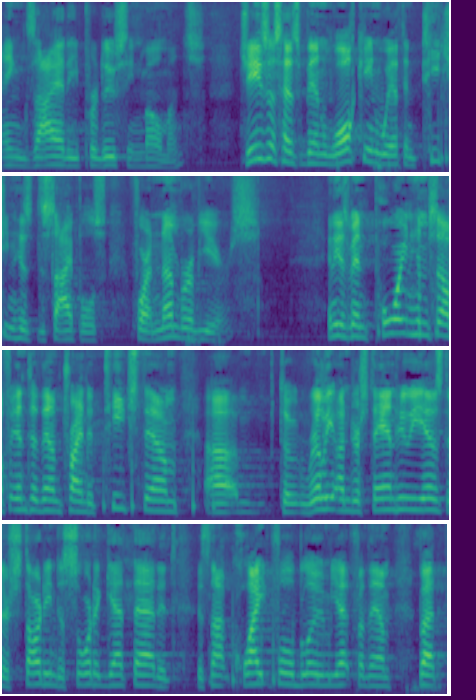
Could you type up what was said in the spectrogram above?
anxiety producing moments, Jesus has been walking with and teaching his disciples for a number of years. And he has been pouring himself into them, trying to teach them um, to really understand who he is. They're starting to sort of get that. It, it's not quite full bloom yet for them. But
